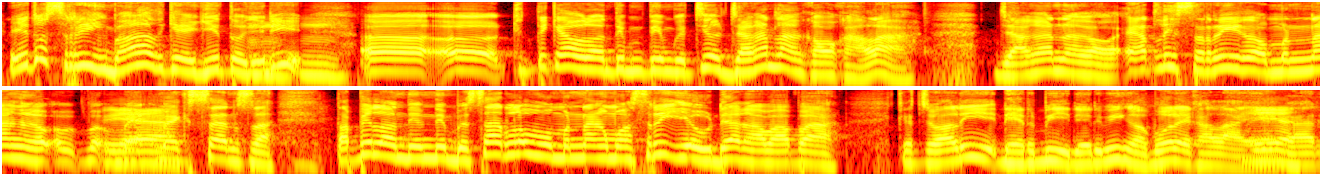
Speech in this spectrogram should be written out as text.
Itu sering banget kayak gitu. Jadi eh, eh, ketika lawan tim-tim kecil janganlah kau kalah. Janganlah kau at least seri kalau menang Yeah. make sense lah. Tapi lawan tim-tim besar lo mau menang mau seri ya udah nggak apa-apa. Kecuali derby. Derby nggak boleh kalah ya Iya. kan?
